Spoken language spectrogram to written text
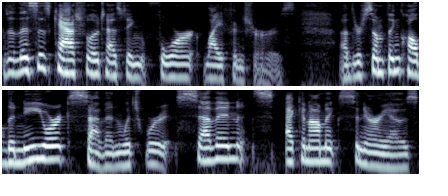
So this is cash flow testing for life insurers. Uh, there's something called the New York Seven, which were seven economic scenarios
